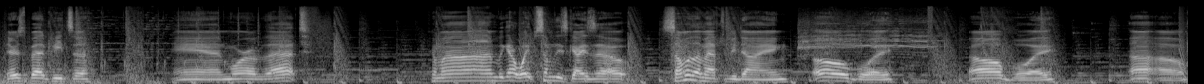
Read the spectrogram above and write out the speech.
There's a bad pizza. And more of that. Come on, we gotta wipe some of these guys out. Some of them have to be dying. Oh boy. Oh boy. Uh-oh.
